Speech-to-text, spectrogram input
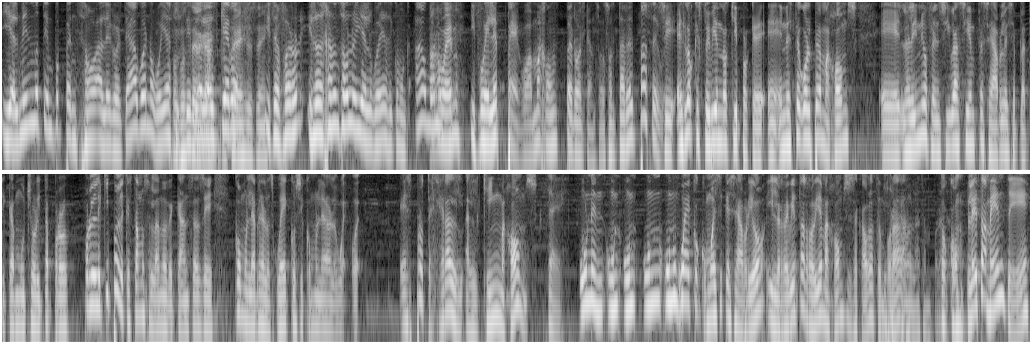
Y al mismo tiempo pensó Alegretti, ah, bueno, voy a Pues asistir usted a la izquierda. sí, sí, sí. Y se fueron y lo dejaron solo y el güey así como, ah, Ah, bueno. bueno. Y fue y le pegó a Mahomes, pero alcanzó a soltar el pase, güey. Sí, es lo que estoy viendo aquí, porque eh, en este golpe a Mahomes, eh, la línea ofensiva siempre se habla y se platica mucho ahorita por, por el equipo del que estamos hablando de Kansas, de cómo le abre los huecos y cómo le abre los huecos. Es proteger al, al King Mahomes. Sí. Un, en- un, un- un- hueco como ese que se abrió y le revienta la rodilla a Mahomes y se acabó la temporada. acabó la temporada. To- Completamente, ¿eh?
